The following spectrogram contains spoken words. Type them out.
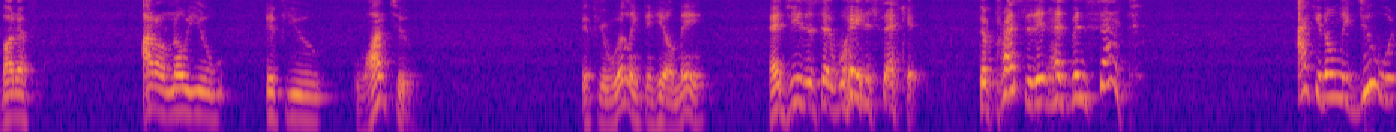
but if I don't know you if you want to, if you're willing to heal me. And Jesus said, wait a second. The precedent has been set. I can only do what,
